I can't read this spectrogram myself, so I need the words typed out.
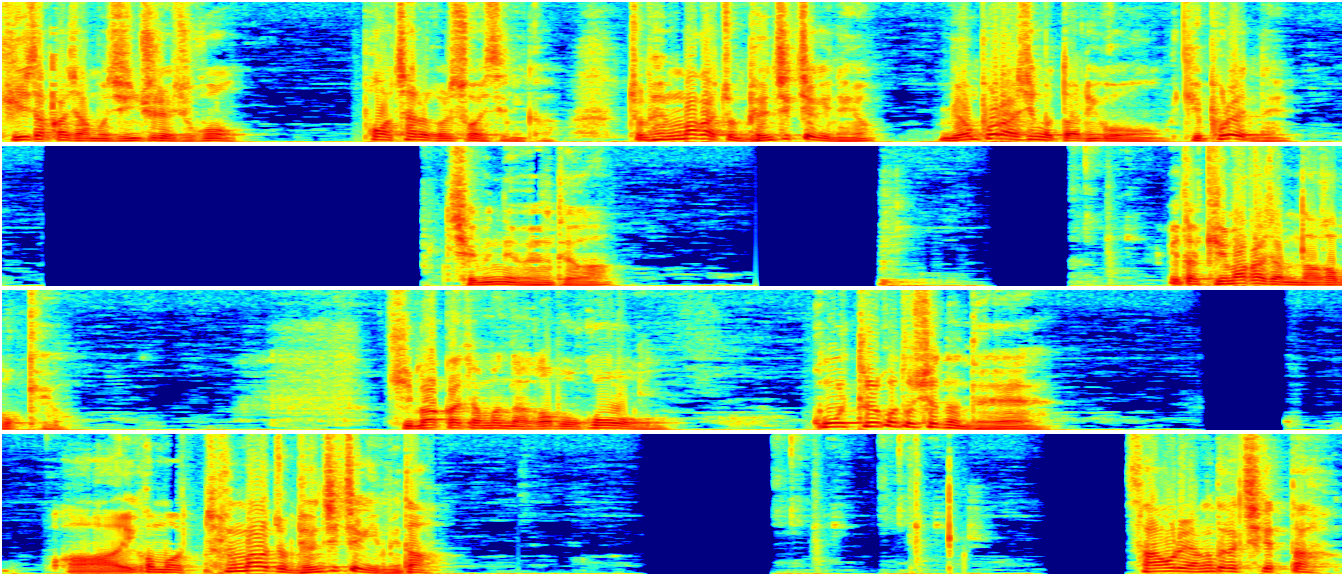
귀사까지 한번 진출해주고 포화차를 걸 수가 있으니까. 좀 행마가 좀 변칙적이네요. 면포를 하신 것도 아니고 기포를 했네. 재밌네요, 형태가. 일단 귀마까지 한번 나가볼게요. 귀마까지 한번 나가보고 공을 틀고 두셨는데 아 이거 뭐 행마가 좀 변칙적입니다. 상으로 양대가 치겠다.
